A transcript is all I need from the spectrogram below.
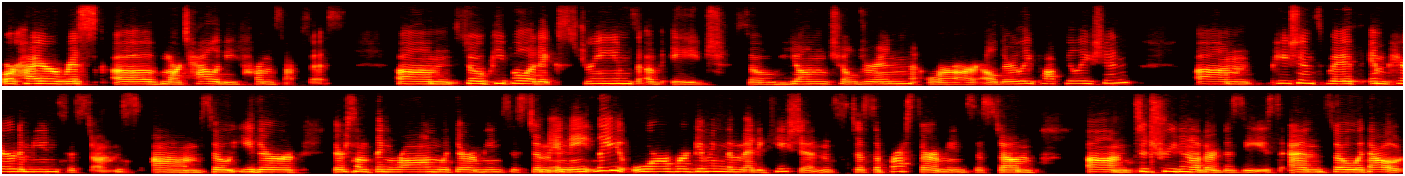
or higher risk of mortality from sepsis. Um, so people at extremes of age, so young children or our elderly population, um, patients with impaired immune systems. Um, so either there's something wrong with their immune system innately, or we're giving them medications to suppress their immune system um, to treat another disease. And so without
